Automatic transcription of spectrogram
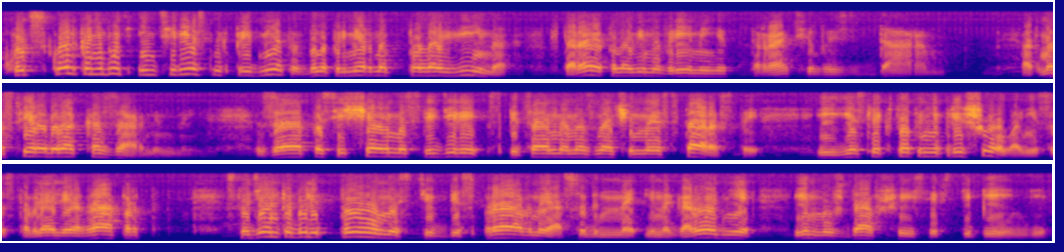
Хоть сколько-нибудь интересных предметов было примерно половина, вторая половина времени тратилась даром. Атмосфера была казарменной. За посещаемым следили специально назначенные старосты, и если кто-то не пришел, они составляли рапорт. Студенты были полностью бесправны, особенно иногородние и нуждавшиеся в стипендии.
